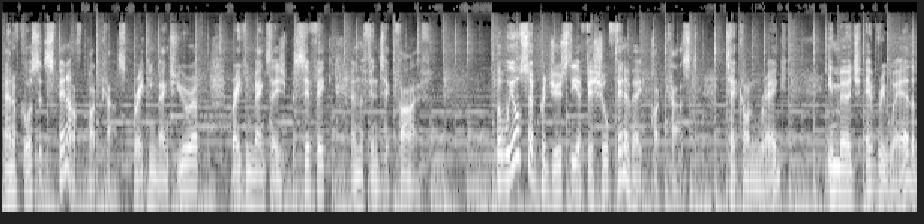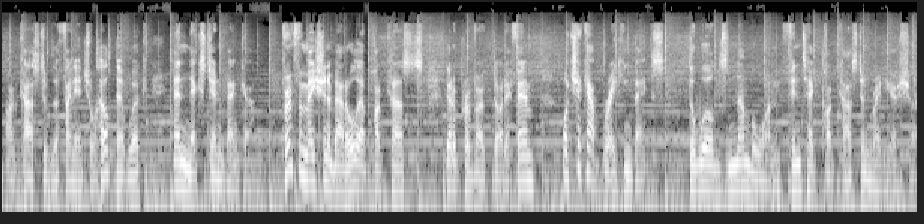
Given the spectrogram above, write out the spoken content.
and of course its spin off podcasts Breaking Banks Europe, Breaking Banks Asia Pacific, and the FinTech 5. But we also produce the official Finovate podcast, Tech on Reg, Emerge Everywhere, the podcast of the Financial Health Network, and Next Gen Banker. For information about all our podcasts, go to provoke.fm or check out Breaking Banks, the world's number one fintech podcast and radio show.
